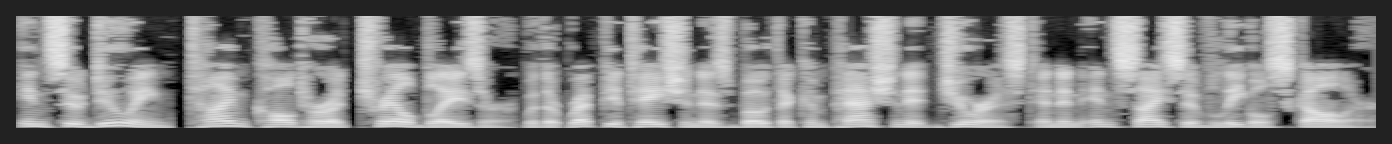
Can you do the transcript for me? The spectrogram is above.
In so doing, Time called her a «trailblazer» with a reputation as both a compassionate jurist and an incisive legal scholar.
